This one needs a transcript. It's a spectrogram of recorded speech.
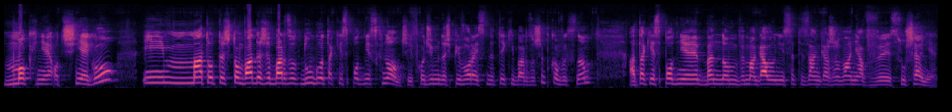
moknie od śniegu i ma to też tą wadę, że bardzo długo takie spodnie schną, czyli wchodzimy do śpiwora i syntetyki bardzo szybko wyschną, a takie spodnie będą wymagały niestety zaangażowania w suszenie.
